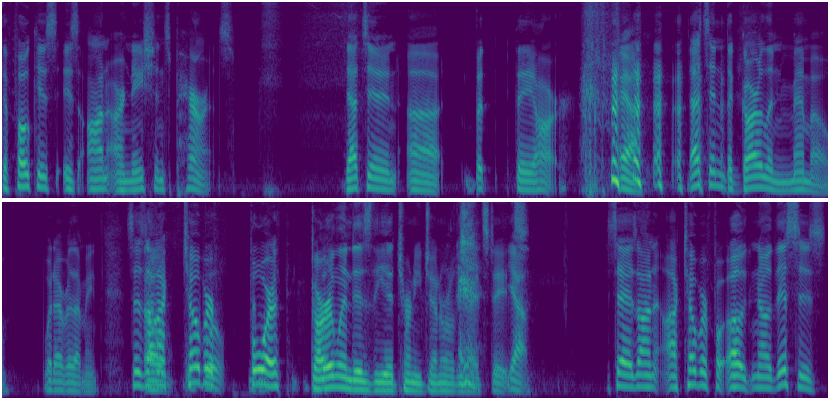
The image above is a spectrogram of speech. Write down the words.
the focus is on our nation's parents. That's in uh, but they are. yeah, that's in the Garland memo, whatever that means. It says on Oh, October well, fourth. Garland is the Attorney General of the United States. Yeah. It says on October 4th. Oh no, this is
